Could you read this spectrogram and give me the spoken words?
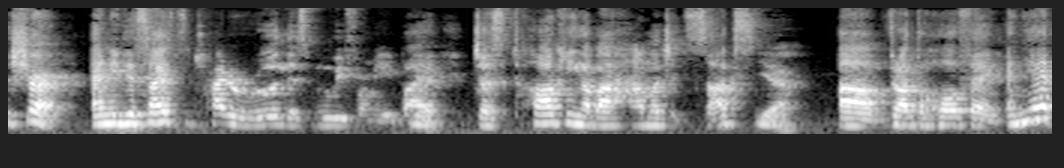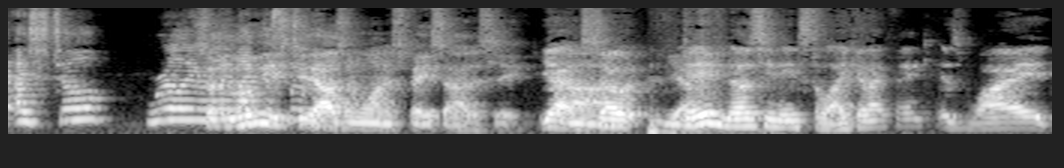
Sure, and he decides to try to ruin this movie for me by Yeah. just talking about how much it sucks Yeah. um, throughout the whole thing, and yet I still really, So really the like movie this is 2001: A Space Odyssey. Yeah. um, so yeah. Dave knows he needs to like it. I think is why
